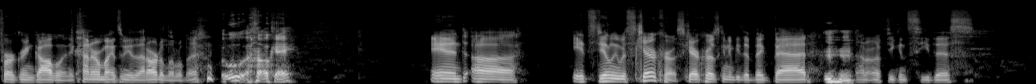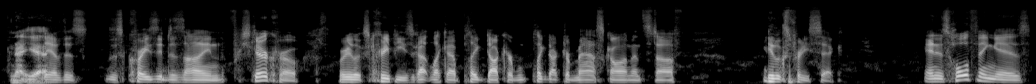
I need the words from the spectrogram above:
for Green Goblin. It kind of reminds me of that art a little bit, Ooh, okay. and uh, it's dealing with Scarecrow. Scarecrow is going to be the big bad. hmm I don't know if you can see this. Not yet. They have this this crazy design for Scarecrow where he looks creepy. He's got like a plague doctor plague doctor mask on and stuff. He looks pretty sick. And his whole thing is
